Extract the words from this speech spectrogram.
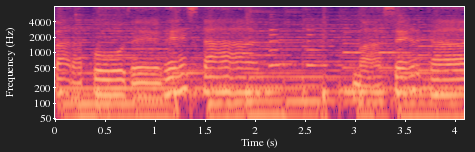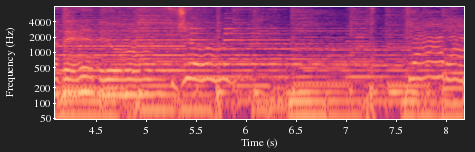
para poder estar más cerca de Dios. Yo, Clara.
